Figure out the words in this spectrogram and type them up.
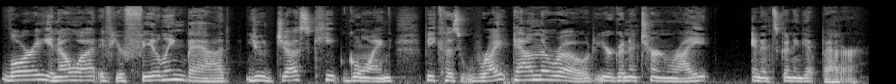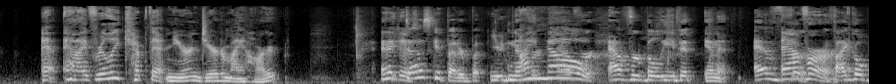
Lori, you know what? If you're feeling bad, you just keep going because right down the road, you're going to turn right and it's going to get better. And, and I've really kept that near and dear to my heart. And it, It does get better, but you'd never, I know. ever, ever believe it in it. Ever. Ever. If I go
